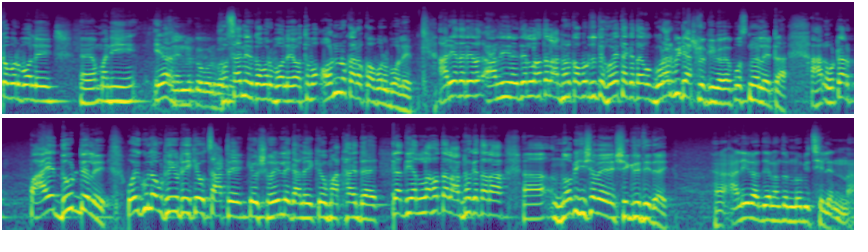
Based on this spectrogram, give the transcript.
কবর বলে মানে হোসাইনের কবর বলে। অথবা অন্য কারও কবর বলে। আরিয়াদের আলী রাদিয়াল্লাহু তাআলা আনহর কবর যদি হয়ে থাকে তা গোড়ার পিঠে আসলো কীভাবে? প্রশ্ন হলো এটা। আর ওটার পায়ে দুধ ডেলে ওইগুলো উঠে উঠে কেউ চাটে কেউ শরীরে গালে কেউ মাথায় দেয়। রাদি আল্লাহ তালা আহ্নকে তারা নবী হিসেবে স্বীকৃতি দেয়। হ্যাঁ আলী রাদিয়াল্লাহু তো নবী ছিলেন না।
